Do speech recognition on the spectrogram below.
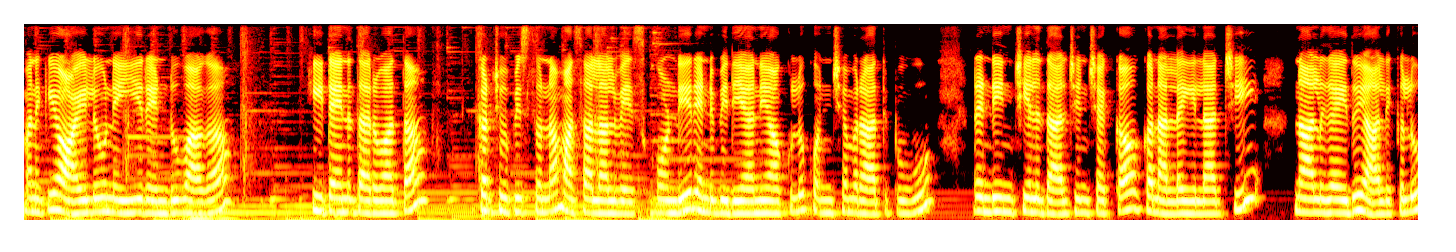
మనకి ఆయిల్ నెయ్యి రెండు బాగా హీట్ అయిన తర్వాత ఇక్కడ చూపిస్తున్న మసాలాలు వేసుకోండి. రెండు బిర్యానీ ఆకులు కొంచెం రాతి పువ్వు రెండు ఇంచీల దాల్చిన చెక్క ఒక నల్ల ఇలాచి నాలుగైదు యాలకులు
